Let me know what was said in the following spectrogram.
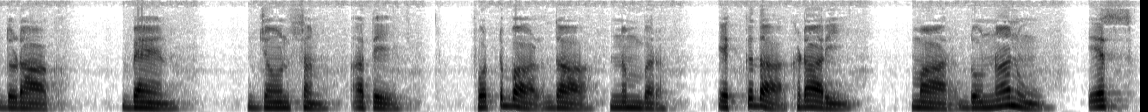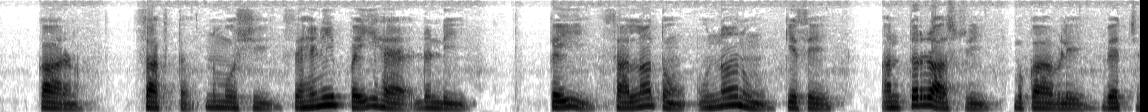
ਦੌੜਾਕ, ਬੈਨ, ਜੌਨਸਨ ਅਤੇ ਫੁੱਟਬਾਲ ਦਾ ਨੰਬਰ ਇੱਕ ਦਾ ਖਿਡਾਰੀ ਮਾਰਾਡੋਨਾ ਨੂੰ ਇਸ ਕਾਰਨ ਸਖਤ ਨਮੋਸ਼ੀ ਸਹਿਣੀ ਪਈ ਹੈ ਡੰਡੀ। ਕਈ ਸਾਲਾਂ ਤੋਂ ਉਹਨਾਂ ਨੂੰ ਕਿਸੇ ਅੰਤਰਰਾਸ਼ਟਰੀ ਮੁਕਾਬਲੇ ਵਿੱਚ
